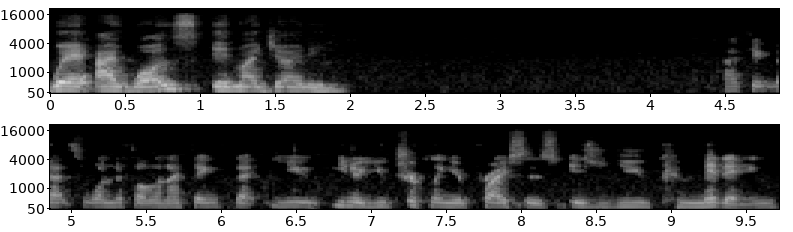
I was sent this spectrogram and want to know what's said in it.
where I was in my journey. I think that's wonderful. And I think that you, you know, you tripling your prices is you committing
